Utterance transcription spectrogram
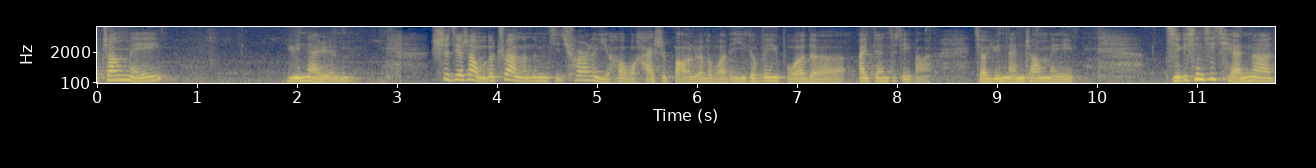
张梅，云南人。世界上我都转了那么几圈了以后，我还是保留了我的一个微博的 identity 吧，叫云南张梅。几个星期前呢，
